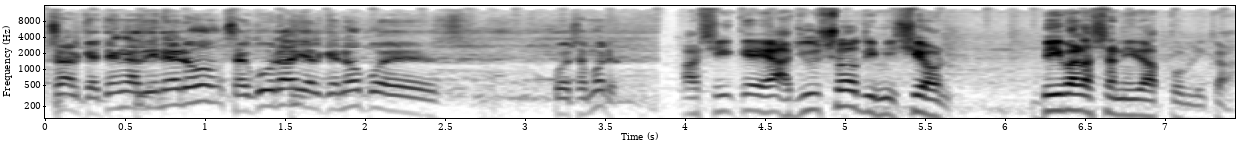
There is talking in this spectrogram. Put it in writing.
O sea, el que tenga dinero se cura y el que no, pues, pues se muere. Así que Ayuso, dimisión. Viva la sanidad pública.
